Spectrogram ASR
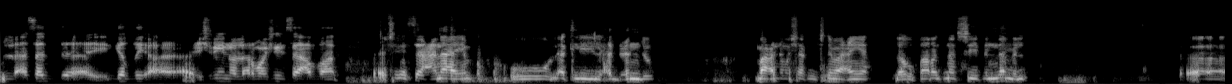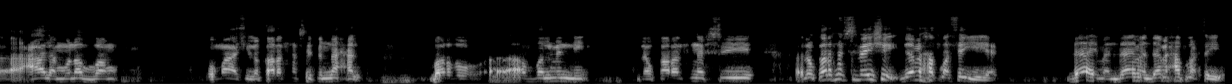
الاسد يقضي 20 ولا 24 ساعة الظاهر 20 ساعة نايم والأكل لحد عنده. ما عنده مشاكل اجتماعية. لو قارنت نفسي في النمل عالم منظم وماشي لو قارنت نفسي في النحل. برضو أفضل مني. لو قارنت نفسي لو قارنت نفسي في أي شيء دائما حطلع سيء يعني. دائما دائما دائما حطلع سيء.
